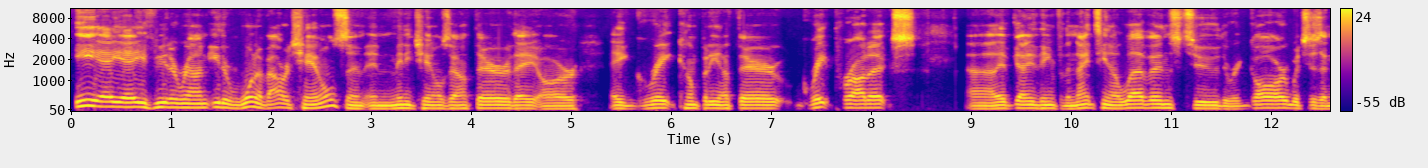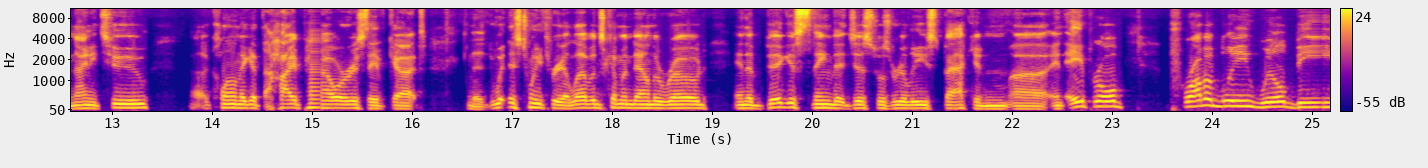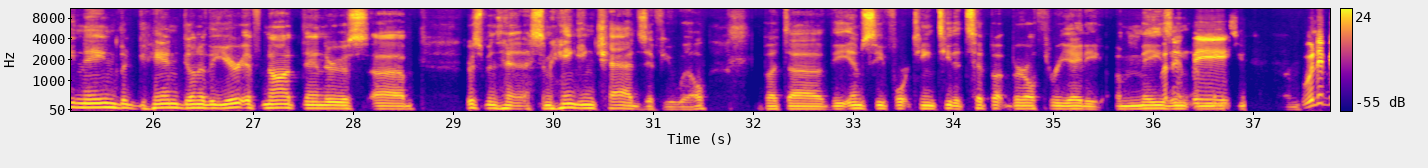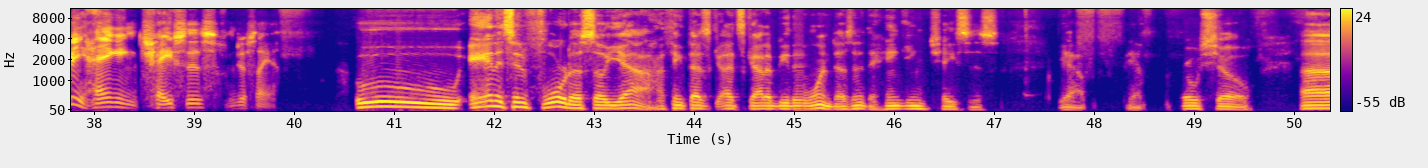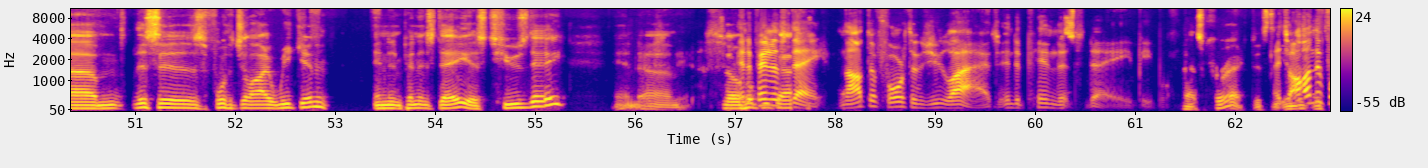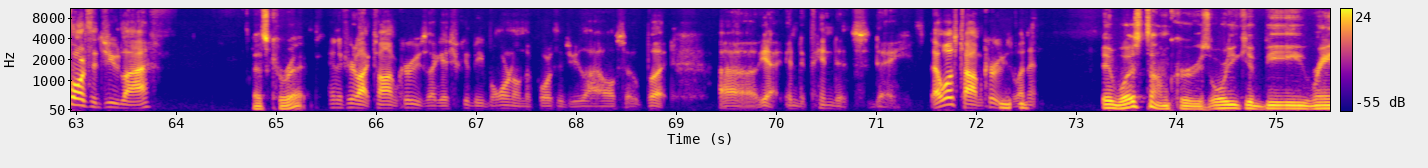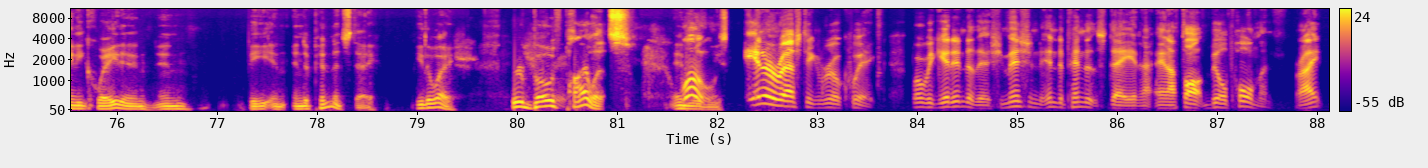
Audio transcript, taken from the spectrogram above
EAA. If you've been around either one of our channels and, and many channels out there, they are a great company out there. Great products. Uh, they've got anything from the 1911s to the Regard, which is a 92 uh, clone. They got the high powers. They've got the Witness 2311s coming down the road, and the biggest thing that just was released back in uh, in April probably will be named the handgun of the year. If not, then there's uh, there's been some hanging chads, if you will. But uh, the MC14T, the tip up barrel 380, amazing. Wouldn't it be, amazing. Wouldn't it be hanging chases? I'm just saying. Ooh, and it's in Florida, so yeah, I think that's that's got to be the one, doesn't it? The hanging chases. Yeah, yeah, pro show. Um, this is Fourth of July weekend. Independence Day is Tuesday, and um, so Independence Day, not the Fourth of July. It's Independence Day, people. That's correct. It's it's on the Fourth of July. That's correct. And if you're like Tom Cruise, I guess you could be born on the Fourth of July also. But uh, yeah, Independence Day. That was Tom Cruise, wasn't it? It was Tom Cruise, or you could be Randy Quaid and and be in Independence Day. Either way, we're both pilots. Whoa, movies. interesting. Real quick, before we get into this, you mentioned Independence Day, and and I thought Bill Pullman, right?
